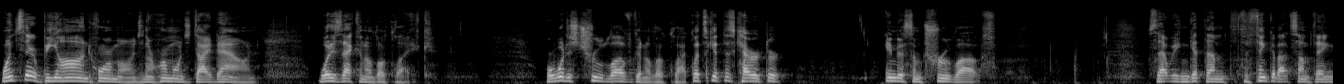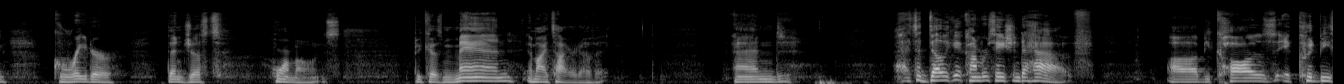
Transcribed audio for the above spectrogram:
Once they're beyond hormones and their hormones die down, what is that going to look like? Or what is true love going to look like? Let's get this character into some true love so that we can get them to think about something greater than just hormones. Because man, am I tired of it. And that's a delicate conversation to have uh, because it could be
